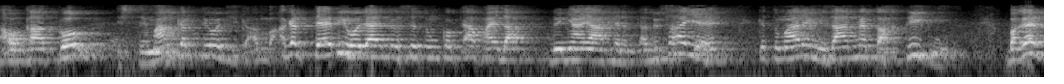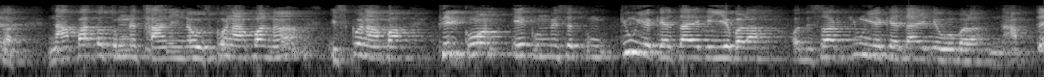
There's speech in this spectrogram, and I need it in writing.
اوقات کو استعمال کرتے ہو، جس کا اگر طے بھی ہو جائے تو اس سے تم کو کیا فائدہ؟ دنیا یا آخرت کا۔ دوسرا یہ ہے کہ تمہارے مزاج میں تحقیق نہیں۔ بغیر تک ناپا تو تم نے تھا نہیں، نہ اس کو ناپا، نہ اس کو ناپا۔ پھر کون ایک ان میں سے تم کیوں یہ کہتا ہے کہ یہ بڑا اور دوسرا کیوں یہ کہتا ہے کہ وہ بڑا؟ ناپتے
